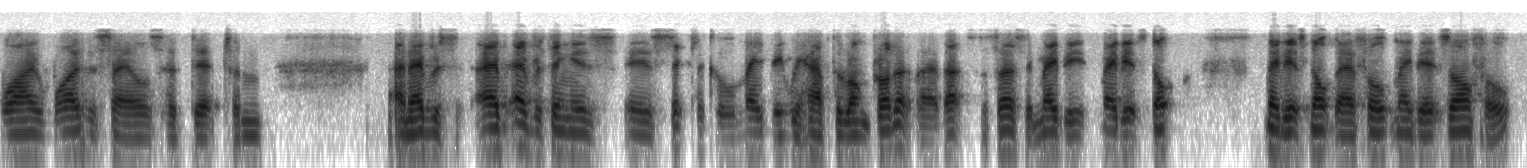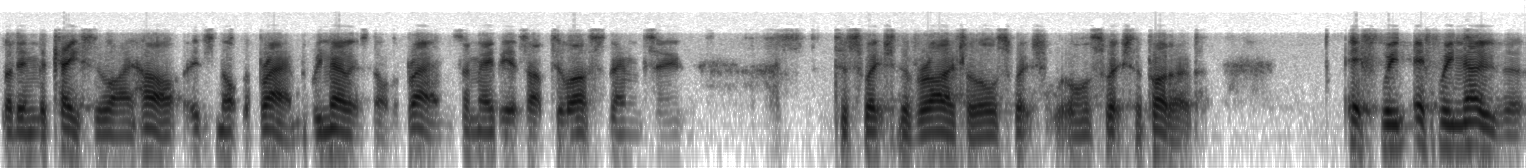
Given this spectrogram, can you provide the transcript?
why why the sales have dipped, and and every, everything is is cyclical. Maybe we have the wrong product there. That's the first thing. Maybe maybe it's not maybe it's not their fault. Maybe it's our fault. But in the case of iHeart, it's not the brand. We know it's not the brand. So maybe it's up to us then to to switch the varietal or switch or switch the product if we if we know that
